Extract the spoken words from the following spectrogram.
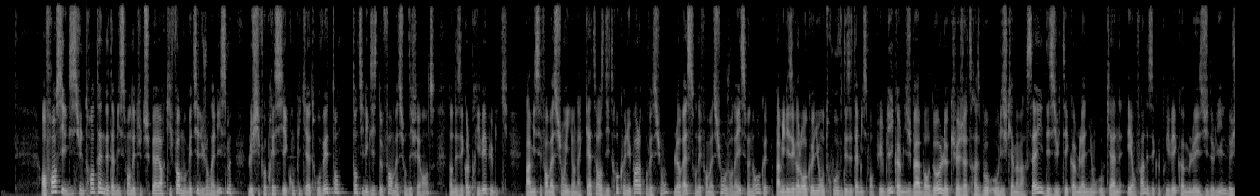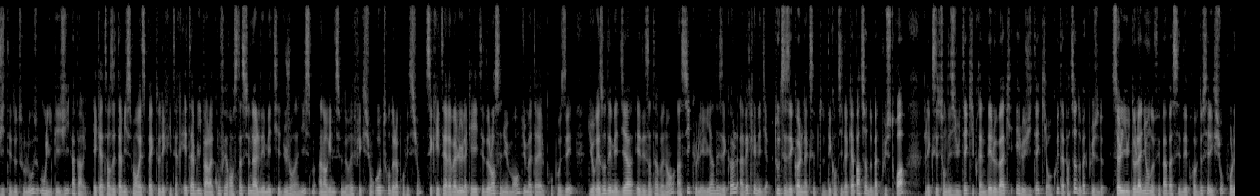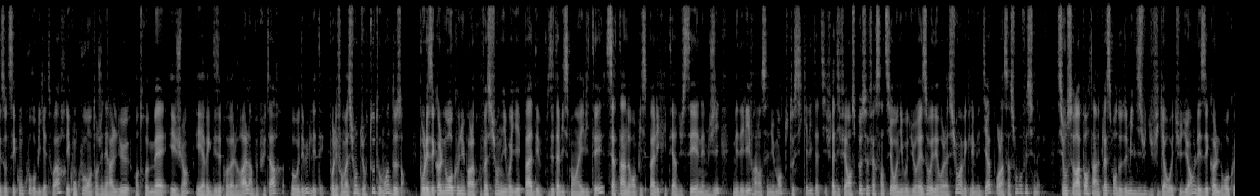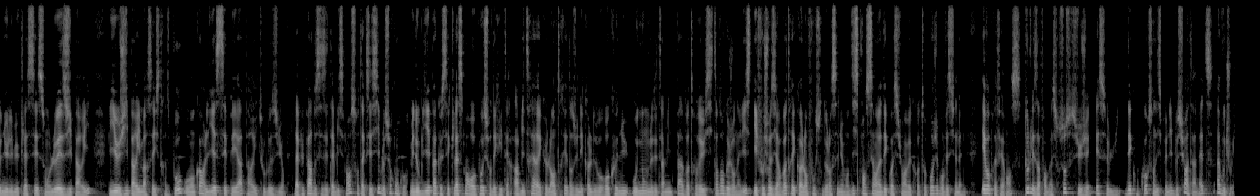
En France, il existe une trentaine d'établissements d'études supérieures qui forment au métier du journalisme. Le chiffre précis est compliqué à trouver tant il existe de formations différentes dans des écoles privées et publiques. Parmi ces formations, il y en a 14 dites reconnues par la profession, le reste sont des formations au journalisme non reconnues. Parmi les écoles reconnues, on trouve des établissements publics comme l'IJBA à Bordeaux, le QEJ à Strasbourg ou l'IJCAM à Marseille, des IUT comme Lannion ou Cannes et enfin des écoles privées comme le SJ de Lille, le JT de Toulouse ou l'IPJ à Paris. Les 14 établissements respectent des critères établis par la Conférence nationale des métiers du journalisme, un organisme de réflexion autour de la profession. Ces critères évaluent la qualité de l'enseignement, du matériel proposé, du réseau des médias et des intervenants, ainsi que les liens des écoles avec les médias. Écoles n'acceptent des candidats qu'à partir de Bac plus 3, à l'exception des IUT qui prennent dès le Bac et le JT qui recrutent à partir de Bac plus 2. Seul l'IUT de Lannion ne fait pas passer d'épreuves de sélection, pour les autres c'est concours obligatoire. Les concours ont en général lieu entre mai et juin, et avec des épreuves à l'oral un peu plus tard, au début de l'été. Pour les formations durent toutes au moins deux ans. Pour les écoles non reconnues par la profession, n'y voyez pas des établissements à éviter. Certains ne remplissent pas les critères du CNMJ, mais délivrent un enseignement tout aussi qualitatif. La différence peut se faire sentir au niveau du réseau et des relations avec les médias pour l'insertion professionnelle. Si on se rapporte à un classement de 2018 du Figaro étudiant, les écoles reconnues les mieux classées sont l'ESJ Paris, l'IEJ Paris-Marseille-Strasbourg ou encore l'ISCPA Paris-Toulouse-Lyon. La plupart de ces établissements sont accessibles sur concours. Mais n'oubliez pas que ces classements reposent sur des critères arbitraires et que l'entrée dans une école de reconnue ou non ne détermine pas votre réussite en tant que journaliste. Il faut choisir votre école en fonction de l'enseignement dispensé en adéquation avec votre projet professionnel et vos préférences. Toutes les informations sur ce sujet et celui des concours sont disponibles sur internet. À vous de jouer.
